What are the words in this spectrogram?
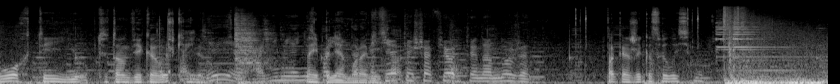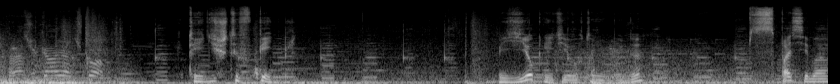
Ох ты, ёб, ты там вековышки По наверху. идее, они меня не Ай, бля, муравей. Где ты, шофер, ты нам нужен? Покажи-ка свою лысину. Разжигай очко. Ты идишь ты в пень, блин. Ёкните его кто-нибудь, да? Спасибо.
